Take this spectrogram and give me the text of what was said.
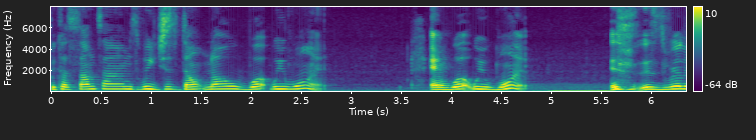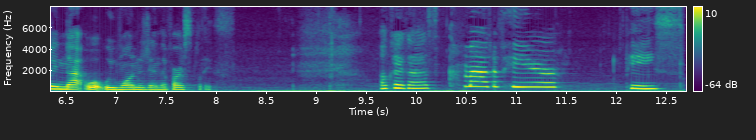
Because sometimes we just don't know what we want. And what we want is, is really not what we wanted in the first place. Okay, guys, I'm out of here. Peace.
